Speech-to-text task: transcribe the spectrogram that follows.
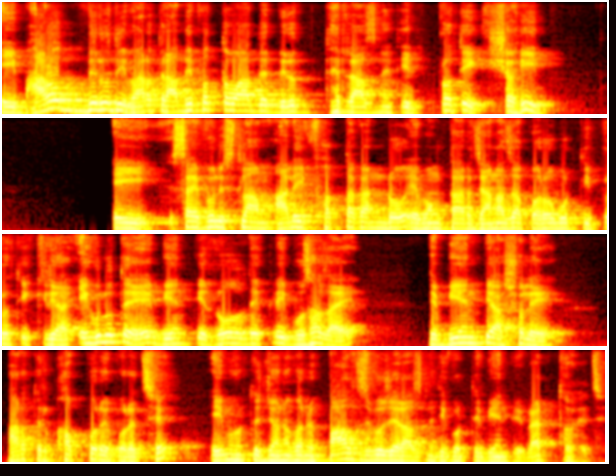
এই ভারত বিরোধী, ভারতের আধিপত্যবাদের বিরুদ্ধের রাজনীতির প্রতীক, শহীদ এই সাইফুল ইসলাম আলিফ হত্যাকাণ্ড এবং তার জানাজা পরবর্তী প্রতিক্রিয়া এগুলোতে বিএনপির রোল দেখলেই বোঝা যায় যে বিএনপি আসলে ভারতের খপ্পরে পড়েছে। এই মুহূর্তে জনগণের পালস বুঝে রাজনীতি করতে বিএনপি ব্যর্থ হয়েছে।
